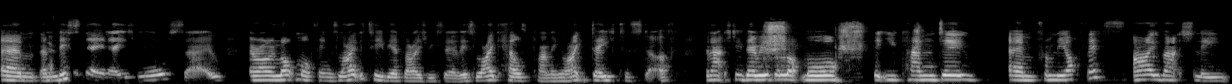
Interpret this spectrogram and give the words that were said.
Um, and this day and age, more so, there are a lot more things like the TB advisory service, like health planning, like data stuff. But actually, there is a lot more that you can do um, from the office. I've actually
